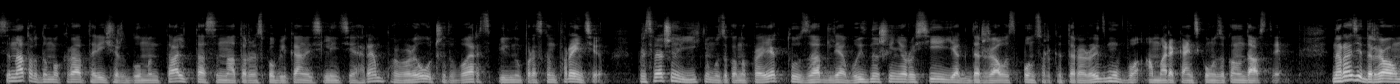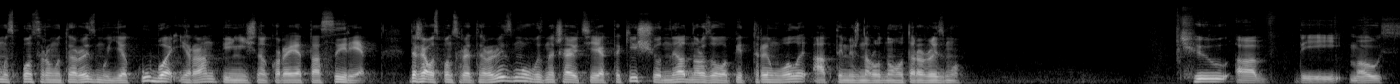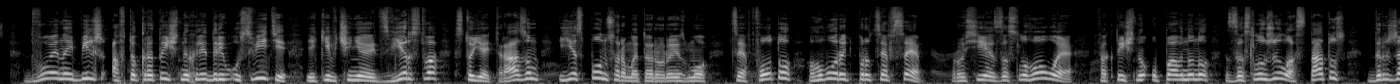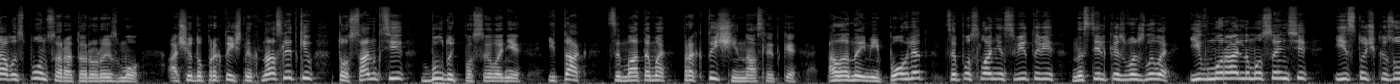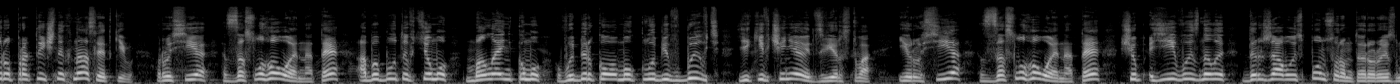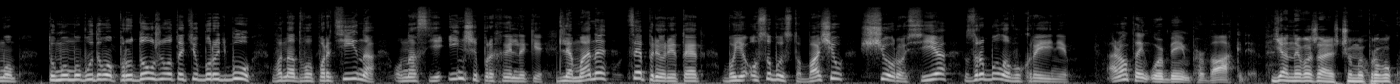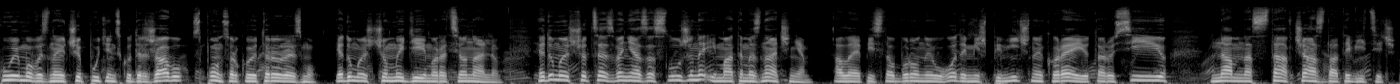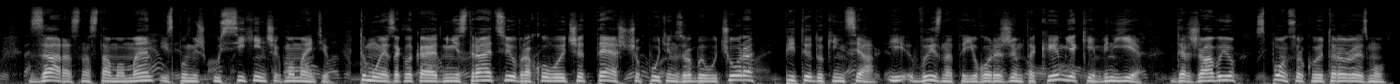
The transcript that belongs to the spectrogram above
Сенатор демократ Річард Блументаль та сенатор республіканець Лінсі Грем провели у четвер спільну прес-конференцію, присвячену їхньому законопроєкту задля визначення Росії як держави-спонсорки тероризму в американському законодавстві. Наразі державами-спонсорами тероризму є Куба, Іран, Північна Корея та Сирія. Держави-спонсори тероризму визначаються як такі, що неодноразово підтримували акти міжнародного тероризму. two of Двоє найбільш автократичних лідерів у світі, які вчиняють звірства, стоять разом і є спонсорами тероризму. Це фото говорить про це все. Росія заслуговує, фактично упевнено заслужила статус держави-спонсора тероризму. А щодо практичних наслідків, то санкції будуть посилені. І так, це матиме практичні наслідки. Але, на мій погляд, це послання світові настільки ж важливе і в моральному сенсі, і з точки зору практичних наслідків. Росія заслуговує на те, аби бути в цьому маленькому вибірковому клубі вбивць, які вчиняють звірства. І Росія заслуговує на те, щоб її визнали державою спонсором тероризму. Тому ми будемо продовжувати цю боротьбу. Вона двопартійна. У нас є інші прихильники. Для мене це пріоритет, бо я особисто бачив, що Росія зробила в Україні. Я не вважаю, що ми провокуємо, визнаючи путінську державу спонсоркою тероризму. Я думаю, що ми діємо раціонально. Я думаю, що це звання заслужене і матиме значення. Але після оборонної угоди між Північною Кореєю та Росією нам настав час дати відсіч. Зараз настав момент із поміж усіх інших моментів. Тому я закликаю адміністрацію, враховуючи те, що Путін зробив учора, піти до кінця і визнати його режим таким, яким він є державою спонсоркою тероризму.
